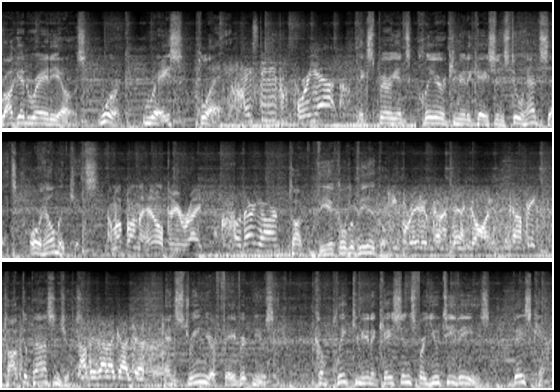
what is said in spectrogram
Rugged radios. Work, race, play. Hey, Steve, where you at? Experience clear communications through headsets or helmet kits. I'm up on the hill to your right. Oh, there you are. Talk vehicle to vehicle. Keep radio contact going. Copy? Talk to passengers. Copy that, I gotcha. And stream your favorite music. Complete communications for UTVs, base camp,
